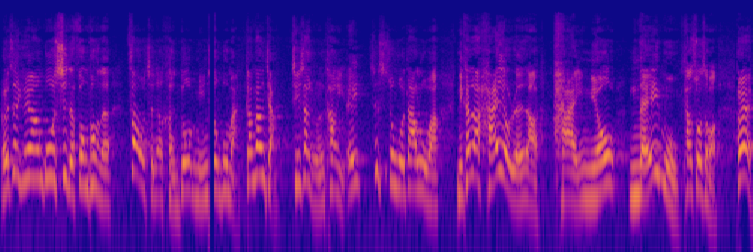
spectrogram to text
而这鸳鸯锅式的风控呢，造成了很多民众不满。刚刚讲，街上有人抗议，哎，这是中国大陆吗？你看到还有人啊，海牛雷姆他说什么？哎，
